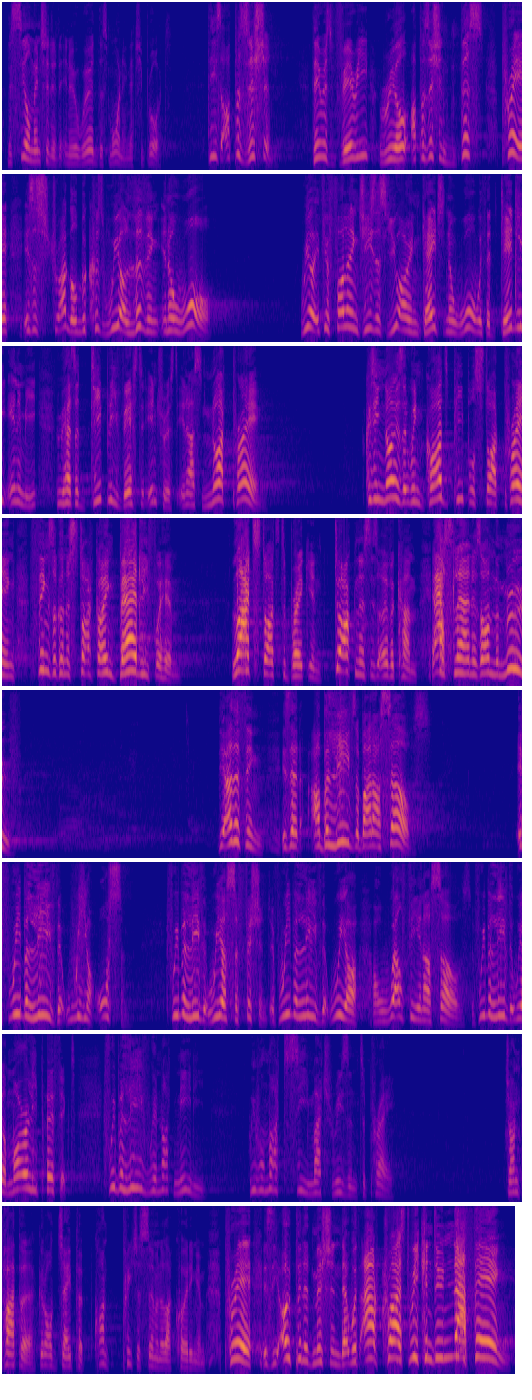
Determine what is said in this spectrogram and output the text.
Lucille mentioned it in her word this morning that she brought. There's opposition. There is very real opposition. This prayer is a struggle because we are living in a war. We are, if you're following Jesus, you are engaged in a war with a deadly enemy who has a deeply vested interest in us not praying. Because he knows that when God's people start praying, things are going to start going badly for him. Light starts to break in, darkness is overcome, Aslan is on the move. The other thing is that our beliefs about ourselves. If we believe that we are awesome, if we believe that we are sufficient, if we believe that we are, are wealthy in ourselves, if we believe that we are morally perfect, if we believe we're not needy, we will not see much reason to pray. John Piper, good old J Pip, can't preach a sermon without quoting him. Prayer is the open admission that without Christ we can do nothing.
